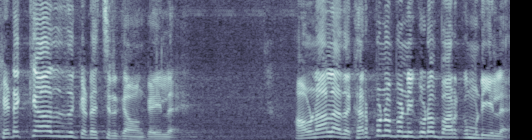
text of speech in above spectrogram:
கிடைக்காதது கிடைச்சிருக்கு அவன் கையில். அவனால் அதை கற்பனை பண்ணி கூட பார்க்க முடியல.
